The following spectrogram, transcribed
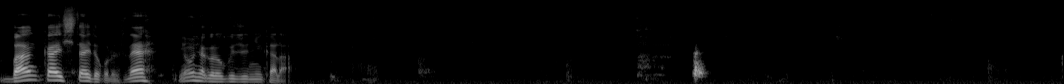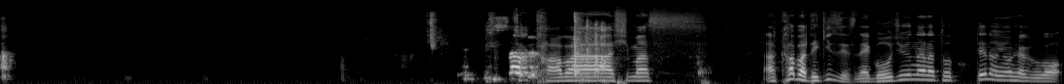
挽回したいところですね。462から。カバーします。あカバーできずですね。57取っての405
